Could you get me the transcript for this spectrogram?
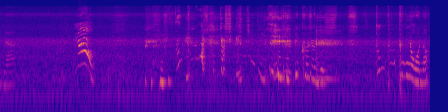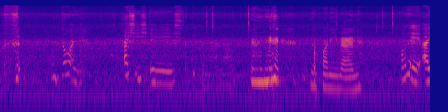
banana. No! because this stupid banana. I'm dying. I stupid banana. You're funny, man. Okay, I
